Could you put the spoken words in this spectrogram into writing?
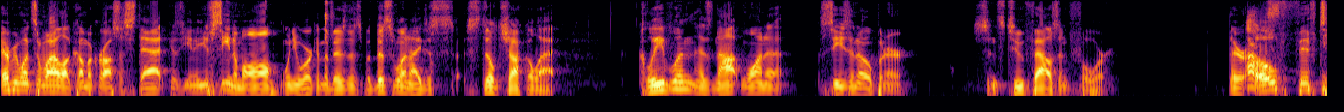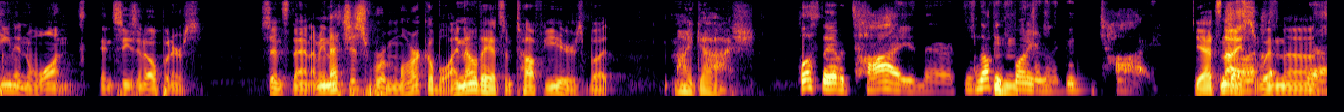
Every once in a while, I'll come across a stat because you know you've seen them all when you work in the business, but this one I just still chuckle at. Cleveland has not won a season opener since 2004. They're 0 15 and 1 in season openers since then. I mean, that's just remarkable. I know they had some tough years, but my gosh. Plus, they have a tie in there. There's nothing mm-hmm. funnier than a good tie. Yeah, it's nice when uh,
